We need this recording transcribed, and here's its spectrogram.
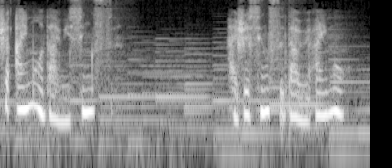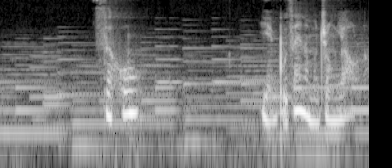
是哀莫大于心死，还是心死大于哀莫？似乎也不再那么重要了。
